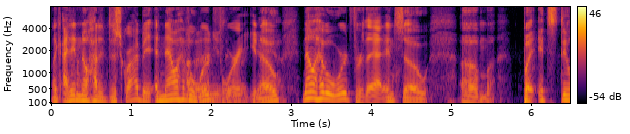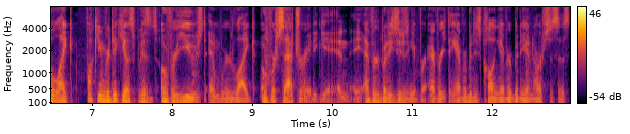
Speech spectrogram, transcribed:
like I didn't know how to describe it and now I have Other a word for it, you yeah, know? yeah. Now I have a word for that. And so um but it's still like fucking ridiculous because it's overused and we're like oversaturating it and everybody's using it for everything. Everybody's calling everybody a narcissist.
